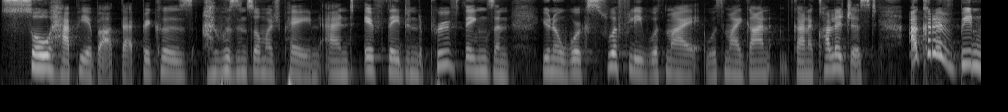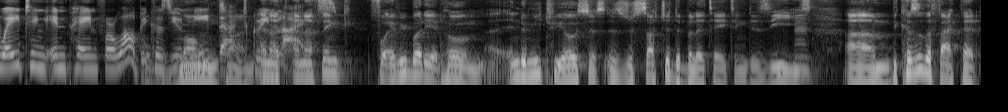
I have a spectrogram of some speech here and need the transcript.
so happy about that because I was in so much pain and if they didn't approve things and you know work swiftly with my with my gyne- gynecologist I could have been waiting in pain for a while because you long need that time. green and I, light And I think for everybody at home, uh, endometriosis is just such a debilitating disease Mm. um, because of the fact that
